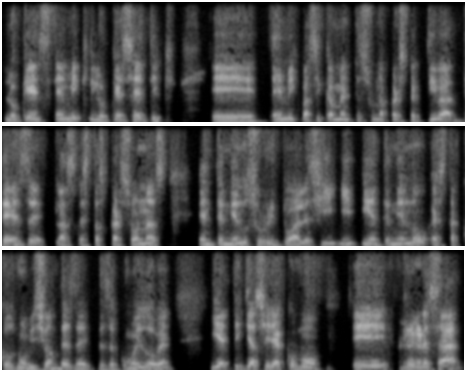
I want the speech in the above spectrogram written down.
lo que es EMIC y lo que es ETIC. Eh, EMIC básicamente es una perspectiva desde las, estas personas, entendiendo sus rituales y, y, y, entendiendo esta cosmovisión desde, desde cómo ellos lo ven. Y ETIC ya sería como eh, regresar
